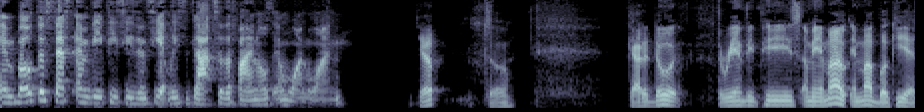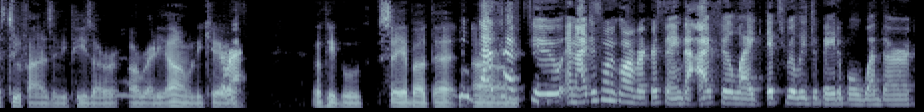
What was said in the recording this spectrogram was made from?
In both of Steph's MVP seasons, he at least got to the finals and won one. Yep. So, got to do it. Three MVPs. I mean, in my in my book, he has two Finals MVPs already. I don't really care. Correct. what people say about that. He does um, have two, and I just want to go on record saying that I feel like it's really debatable whether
